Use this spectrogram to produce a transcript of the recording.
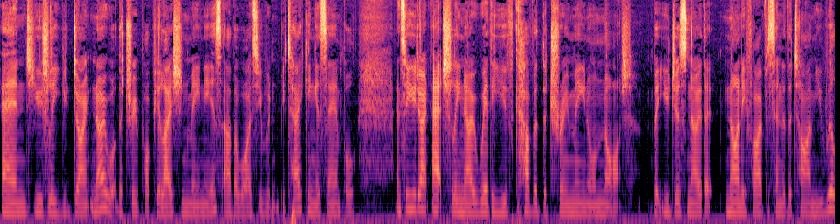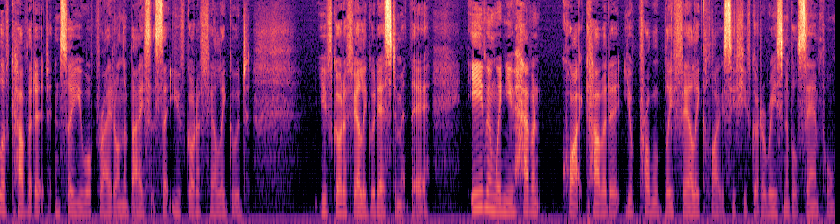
and usually you don't know what the true population mean is, otherwise you wouldn't be taking a sample. And so you don't actually know whether you've covered the true mean or not, but you just know that 95% of the time you will have covered it, and so you operate on the basis that you've got a fairly good you've got a fairly good estimate there. Even when you haven't quite covered it, you're probably fairly close if you've got a reasonable sample.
